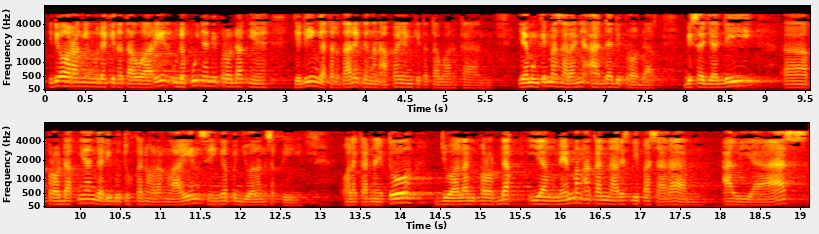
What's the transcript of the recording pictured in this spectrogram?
jadi orang yang udah kita tawari udah punya nih produknya. Jadi nggak tertarik dengan apa yang kita tawarkan. Ya mungkin masalahnya ada di produk. Bisa jadi uh, produknya nggak dibutuhkan orang lain sehingga penjualan sepi. Oleh karena itu jualan produk yang memang akan laris di pasaran alias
